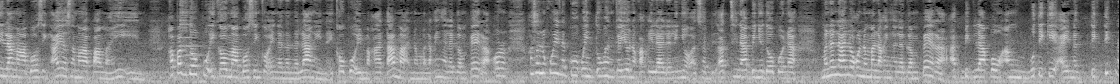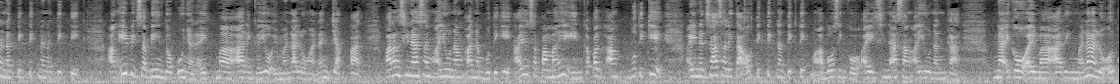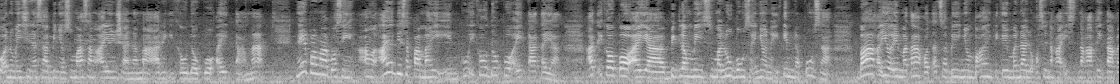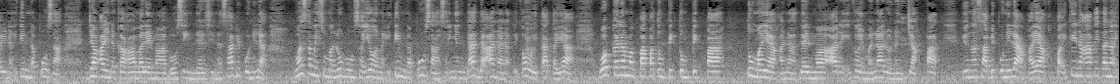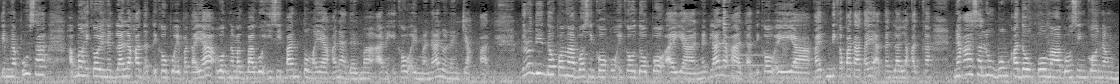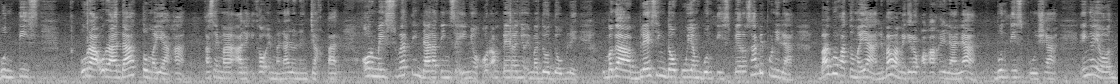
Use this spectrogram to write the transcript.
Nila mga bossing ayon sa mga pamahiin, kapag daw po ikaw mga bossing ko ay nananalangin na ikaw po ay makatama ng malaking halagang pera or kasalukuyan nagkukwentuhan kayo nakakilala ninyo at, sabi, at sinabi nyo daw po na mananalo ko ng malaking halagang pera at bigla po ang butiki ay nagtiktik na nagtiktik na nagtiktik. Ang ibig sabihin daw po niyan ay maaaring kayo ay manalo nga ng jackpot. Parang sinasang-ayunan ka ng butiki. Ayon sa pamahiin, kapag ang butiki ay nagsasalita or tiktik ng tiktik mga bossing ko ay sinasang-ayunan ka na ikaw ay maaaring manalo or kung ano may sinasabi nyo, sumasang-ayon siya na maaaring ikaw daw po ay tama. Ngayon po mga bossing, ang, ayon din sa pamahiin, kung ikaw daw po ay tataya at ikaw po ay ah, biglang may sumalubong sa inyo na itim na pusa, baka kayo ay matakot at sabihin nyo baka hindi kayo manalo kasi nakais, nakakita kayo ng itim na pusa, diyan kayo nagkakamali mga bossing dahil sinasabi po nila, once na may sumalubong sa iyo na itim na pusa sa inyong dadaanan at ikaw ay tataya, huwag ka na magpapatumpik-tumpik pa tumaya ka na dahil maaaring ikaw ay manalo ng jackpot. Yun ang sabi po nila. Kaya kapag ikaw ay nakakita ng itim na pusa, habang ikaw ay naglalakad at ikaw po ay pataya, huwag na magbago isipan, tumaya ka na dahil maaaring ikaw ay manalo ng jackpot. Ganon din daw po mga bossing ko kung ikaw daw po ay ah, naglalakad at ikaw ay ah, kahit hindi ka patataya at naglalakad ka, nakasalubong ka daw po mga bossing ko ng buntis, ura-urada, tumaya ka kasi maaaring ikaw ay manalo ng jackpot or may swerteng darating sa inyo or ang pera nyo ay madodoble. Kumbaga, blessing daw po yung buntis. Pero sabi po nila, bago ka tumaya, halimbawa may giraw ka kakilala, buntis po siya. Eh ngayon,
